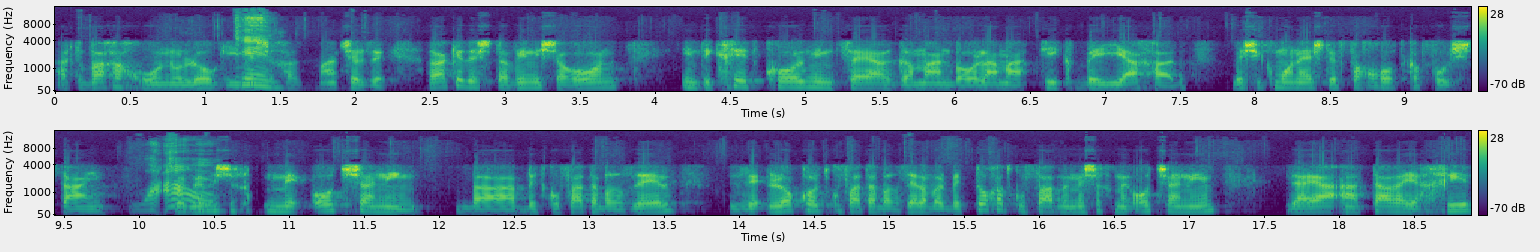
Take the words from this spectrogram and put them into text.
הטווח הכרונולוגי, כן. משך הזמן של זה. רק כדי שתביני, שרון, אם תיקחי את כל ממצאי הארגמן בעולם העתיק ביחד, בשקמונה יש לפחות כפול שתיים. וואו. ובמשך מאות שנים ב- בתקופת הברזל, זה לא כל תקופת הברזל, אבל בתוך התקופה במשך מאות שנים, זה היה האתר היחיד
